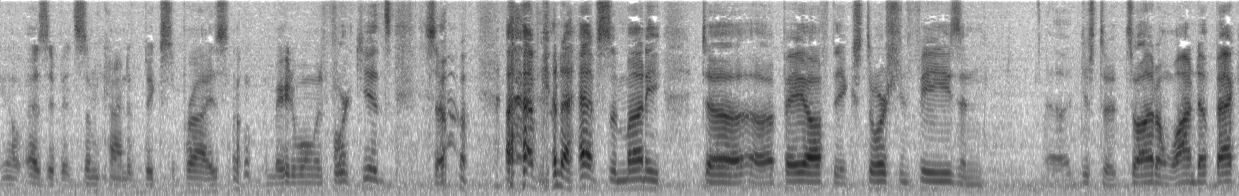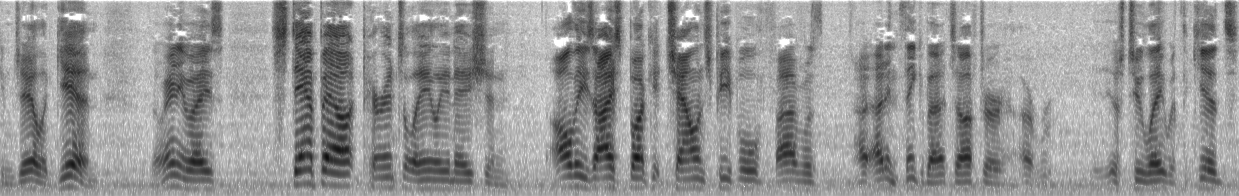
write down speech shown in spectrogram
you know, as if it's some kind of big surprise. I married a woman with four kids, so I'm gonna have some money to uh, pay off the extortion fees and uh, just to, so I don't wind up back in jail again. So, anyways, stamp out parental alienation. All these ice bucket challenge people. I was I, I didn't think about it until after I, it was too late with the kids.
